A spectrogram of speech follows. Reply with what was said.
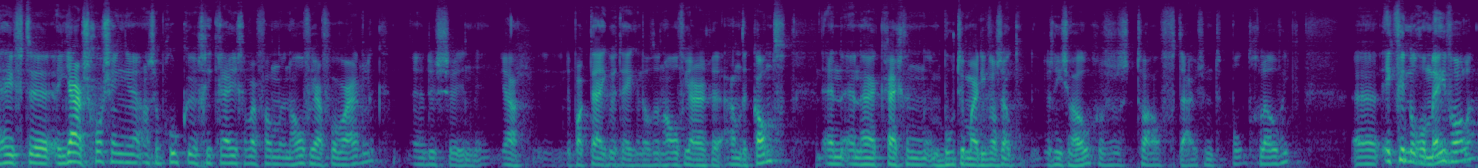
heeft een jaar schorsing aan zijn broek gekregen, waarvan een half jaar voorwaardelijk. dus in, ja, in de praktijk betekent dat een half jaar aan de kant. En, en hij krijgt een, een, boete, maar die was ook die was niet zo hoog. Dat was 12.000 pond, geloof ik. Uh, ik vind nogal meevallen.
